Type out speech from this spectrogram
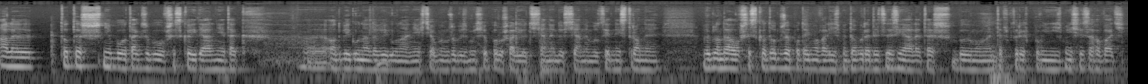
ale to też nie było tak, że było wszystko idealnie tak e, od bieguna do bieguna. Nie chciałbym, żebyśmy się poruszali od ściany do ściany, bo z jednej strony wyglądało wszystko dobrze, podejmowaliśmy dobre decyzje, ale też były momenty, w których powinniśmy się zachować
